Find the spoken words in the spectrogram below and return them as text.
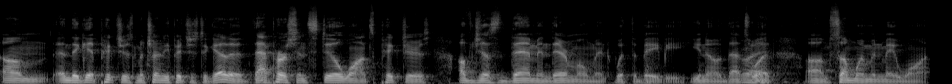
um, and they get pictures, maternity pictures together. That person still wants pictures of just them in their moment with the baby. You know, that's what um, some women may want.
